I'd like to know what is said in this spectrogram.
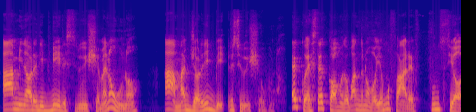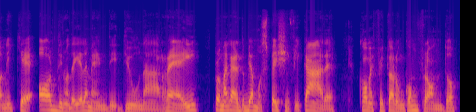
A minore di B restituisce meno 1, A maggiore di B restituisce 1. E questo è comodo quando noi vogliamo fare funzioni che ordino degli elementi di un array però magari dobbiamo specificare come effettuare un confronto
